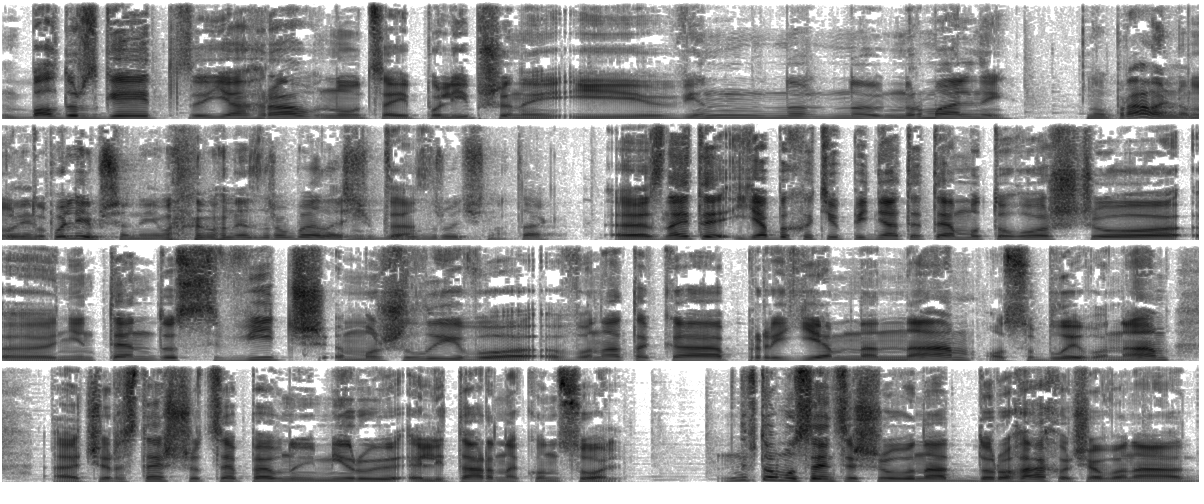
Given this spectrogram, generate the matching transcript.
Baldur's Gate я грав, ну, цей поліпшений, і він ну, ну, нормальний. Ну, правильно, ну, бо він то... поліпшений. Вони зробили, щоб було зручно, так. Е, знаєте, я би хотів підняти тему того, що е, Nintendo Switch, можливо, вона така приємна нам, особливо нам, е, через те, що це певною мірою елітарна консоль. Не в тому сенсі, що вона дорога, хоча вона,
